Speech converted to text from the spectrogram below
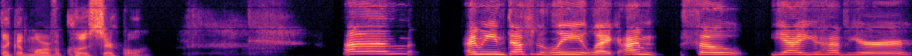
like a more of a closed circle? Um, I mean, definitely like I'm so yeah, you have your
